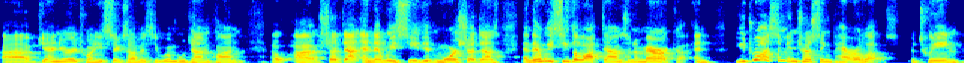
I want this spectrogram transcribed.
Uh, January 26, obviously, when Wuhan Clan uh, uh, shut down, and then we see the more shutdowns, and then we see the lockdowns in America. And you draw some interesting parallels between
